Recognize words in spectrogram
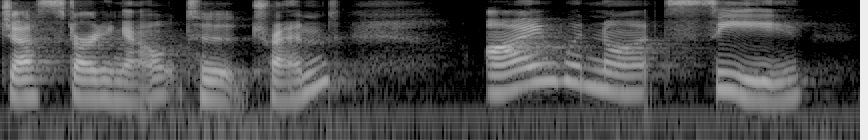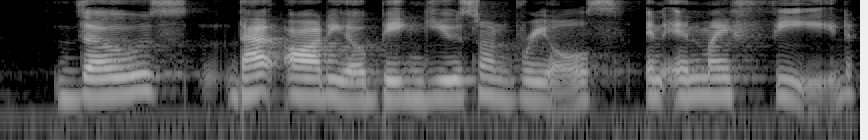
Just starting out to trend. I would not see those that audio being used on reels and in my feed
